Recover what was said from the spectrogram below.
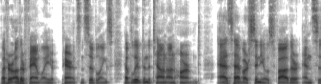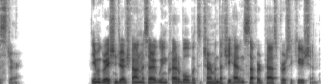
But her other family, parents and siblings, have lived in the town unharmed, as have Arsenio's father and sister. The immigration judge found Miss Araguin credible but determined that she hadn't suffered past persecution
